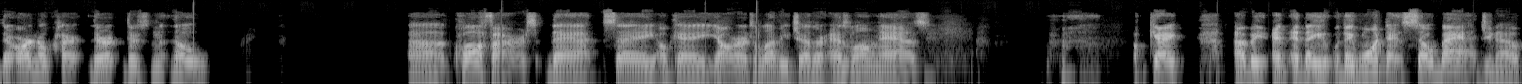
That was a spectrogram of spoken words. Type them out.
there are no clar- there there's no uh, qualifiers that say okay y'all are to love each other as long as okay? I mean and, and, they they want that so bad you know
